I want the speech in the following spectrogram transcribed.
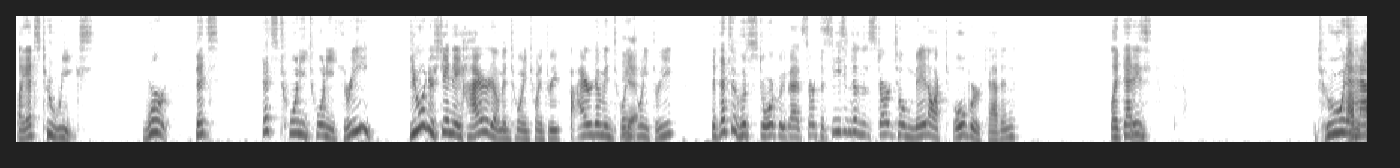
Like, that's two weeks. We're, that's, that's 2023. Do you understand they hired him in 2023, fired him in 2023? That that's a historically bad start. The season doesn't start till mid October, Kevin. Like, that is two and a half Mm-hmm. I'm-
